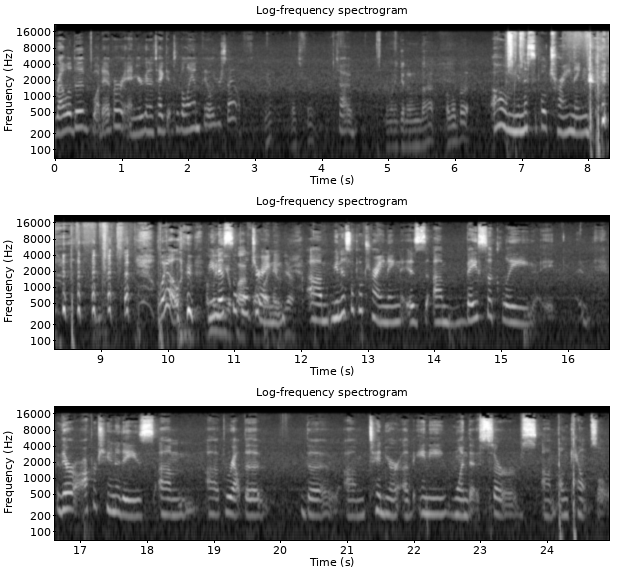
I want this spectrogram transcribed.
relative, whatever, and you're going to take it to the landfill yourself. Yeah, that's fair. So, you want to get into that a little bit? Oh, municipal training. well, municipal training. Yeah. Um, municipal training is um, basically there are opportunities um, uh, throughout the the um, tenure of anyone that serves um, on council.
